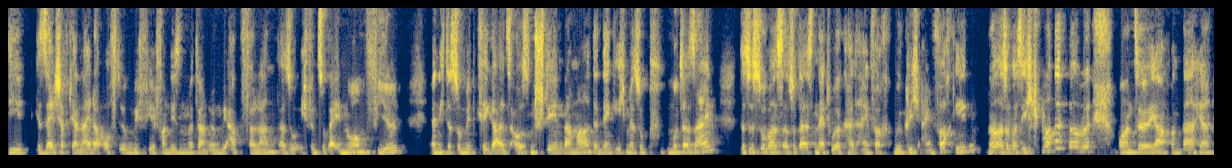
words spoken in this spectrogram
die Gesellschaft ja leider oft irgendwie viel von diesen Müttern irgendwie abverlangt. Also ich finde sogar enorm viel. Wenn ich das so mitkriege als Außenstehender mal, dann denke ich mir so, Mutter sein, das ist sowas, also da ist Network halt einfach wirklich einfach gegen, ne? also was ich gemacht habe. Und äh, ja, von daher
